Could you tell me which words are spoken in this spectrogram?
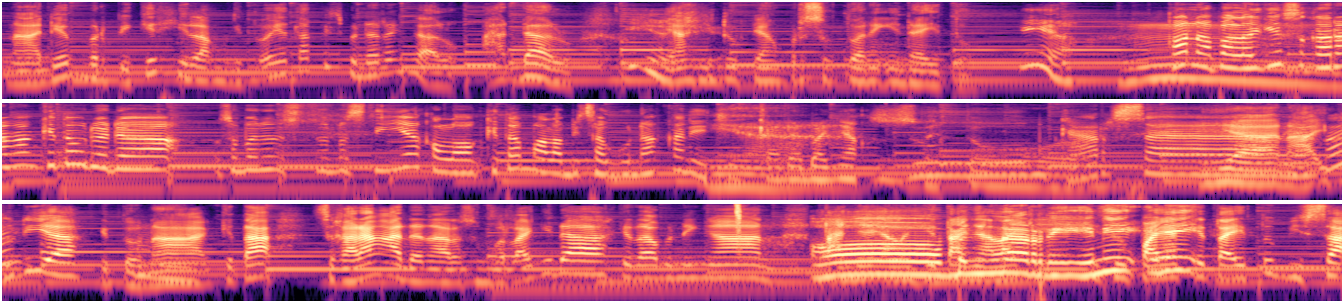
Nah dia berpikir hilang gitu ya tapi sebenarnya enggak loh. Ada loh Iya, yang hidup yang persekutuan yang indah itu. Iya. Kan Hmm. apalagi sekarang kan kita udah ada sebenarnya semestinya kalau kita malah bisa gunakan ya. Iya, ada banyak Zoom, betul. Kersel. Iya, ya nah kan? itu dia gitu. Hmm. Nah kita sekarang ada narasumber lagi dah. Kita mendingan Oh, tanya lagi tanya bener lagi nih. Ini supaya ini kita itu bisa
